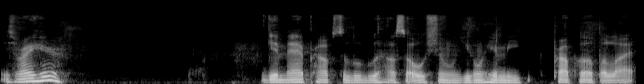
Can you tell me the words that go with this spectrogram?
It's right here. Get mad props to Lulu House of Oshun. You're gonna hear me prop her up a lot.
